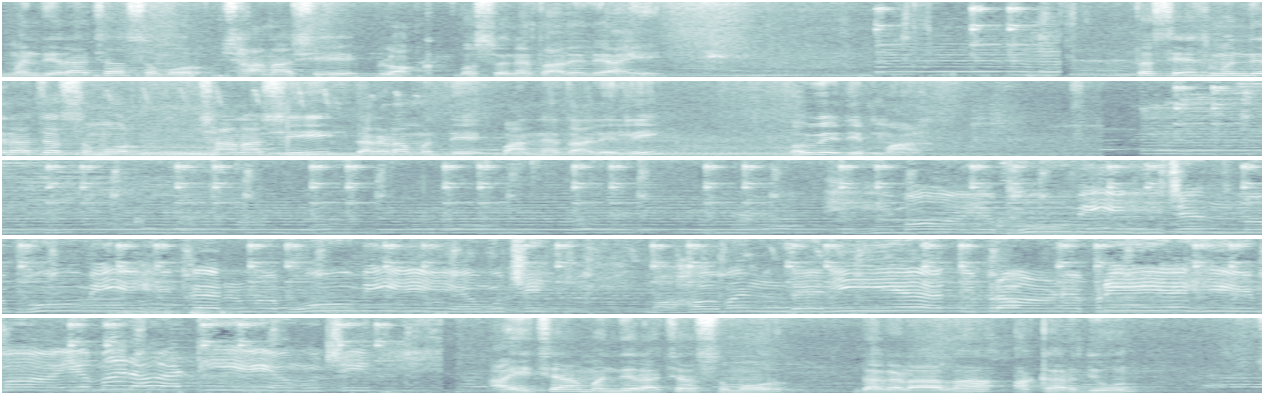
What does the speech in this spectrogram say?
मंदिराच्या समोर छान असे ब्लॉक बसवण्यात आलेले आहे. तसेच मंदिराच्या समोर छान अशी दगडामध्ये बांधण्यात आलेली भव्य दीपमाळ. आईच्या मंदिराच्या समोर दगडाला आकार देऊन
